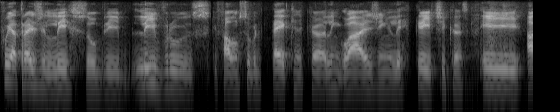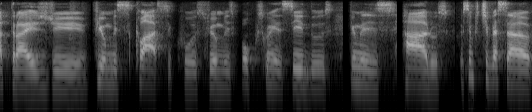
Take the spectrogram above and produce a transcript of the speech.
fui atrás de ler sobre livros que falam sobre técnica, linguagem, ler críticas e atrás de filmes clássicos, filmes poucos conhecidos, filmes raros. Eu sempre tive essa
